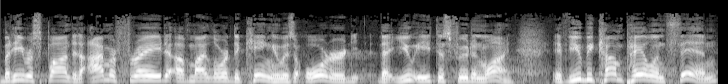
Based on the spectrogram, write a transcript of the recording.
But he responded, I'm afraid of my lord the king, who has ordered that you eat this food and wine. If you become pale and thin,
